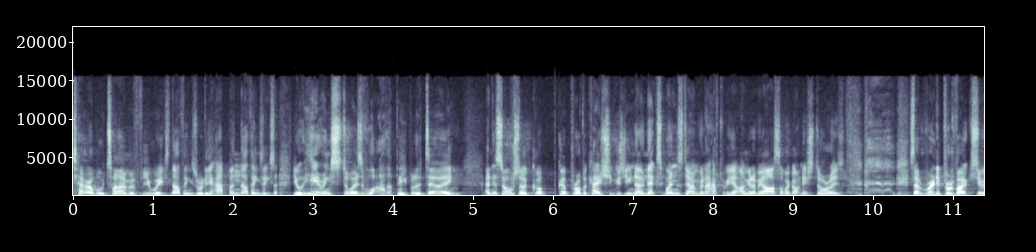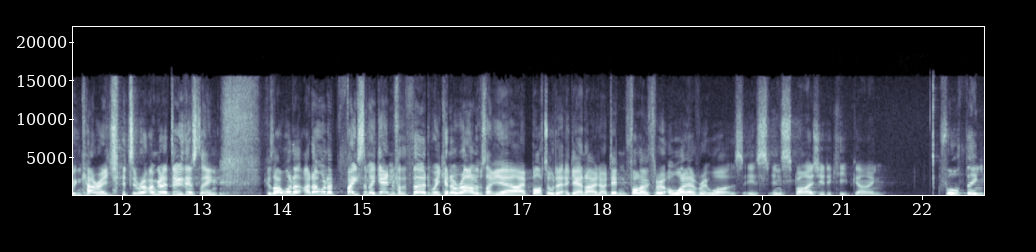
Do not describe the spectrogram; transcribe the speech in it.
terrible time a few weeks nothing's really happened nothing's you're hearing stories of what other people are doing and it's also a good, good provocation because you know next wednesday i'm going to have to be i'm going to be asked have i got any stories so it really provokes you and courage to, i'm going to do this thing because I, wanna, I don't want to face them again for the third week in a row. I'm like, yeah, I bottled it again. I, I didn't follow through or whatever it was. It inspires you to keep going. Fourth thing,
